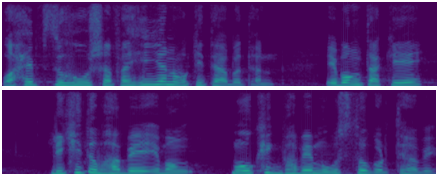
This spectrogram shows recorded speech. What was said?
ওয়াহেফজুহু সাফাহিয়ান ও কিতাবাতান। এবং তাকে লিখিতভাবে এবং মৌখিকভাবে মুখস্থ করতে হবে।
